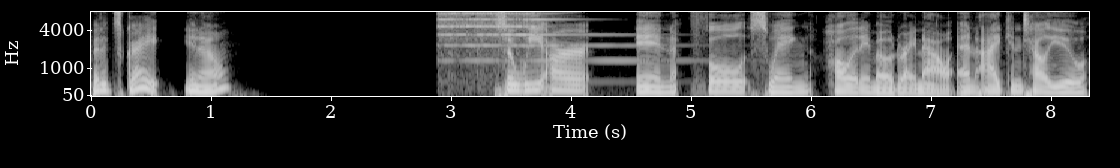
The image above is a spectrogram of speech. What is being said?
but it's great, you know? So we are in full swing holiday mode right now. And I can tell you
